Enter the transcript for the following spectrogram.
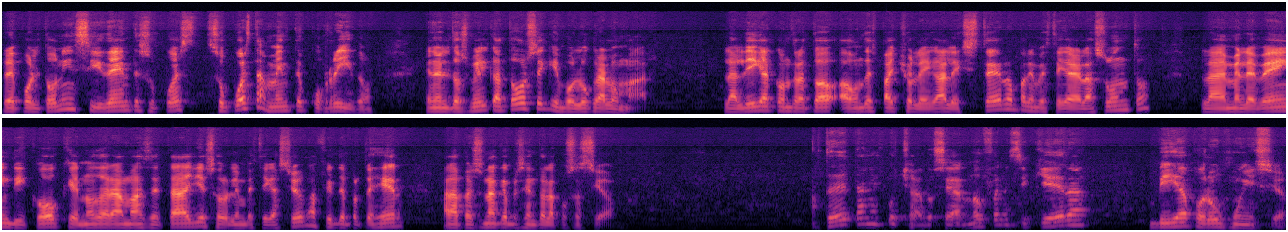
reportó un incidente supuest supuestamente ocurrido en el 2014 que involucra a Lomar. La liga contrató a un despacho legal externo para investigar el asunto. La MLB indicó que no dará más detalles sobre la investigación a fin de proteger a la persona que presentó la acusación. Ustedes están escuchando, o sea, no fue ni siquiera vía por un juicio.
